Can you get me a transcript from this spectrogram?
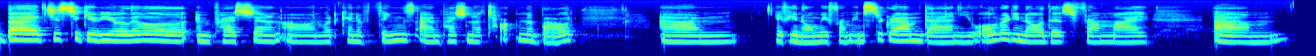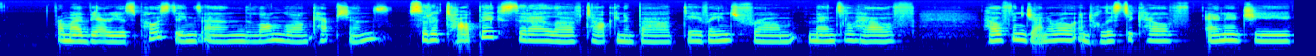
But just to give you a little impression on what kind of things I am passionate talking about, um, if you know me from Instagram, then you already know this from my um, from my various postings and long, long captions. So the topics that I love talking about they range from mental health, health in general, and holistic health, energy,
